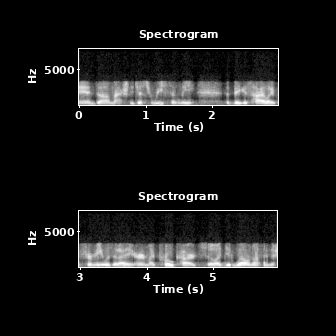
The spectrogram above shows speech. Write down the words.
and um, actually just recently, the biggest highlight for me was that I earned my pro card. So I did well enough in the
